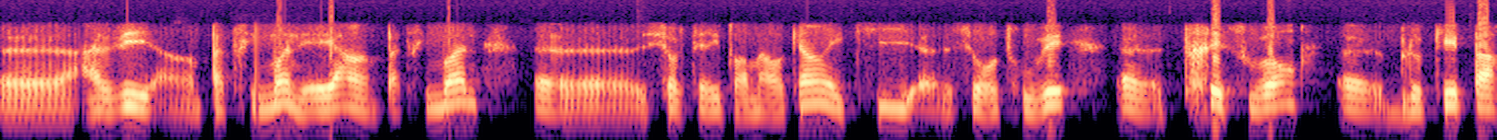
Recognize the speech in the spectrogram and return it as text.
avait un patrimoine et a un patrimoine sur le territoire marocain et qui se retrouvait très souvent bloqué par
